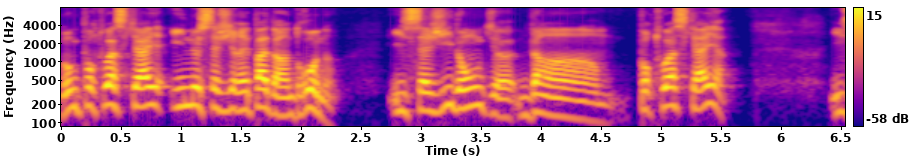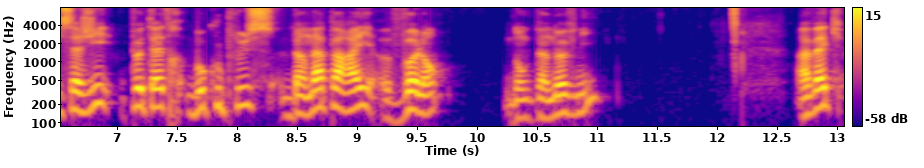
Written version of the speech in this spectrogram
Donc pour toi Sky, il ne s'agirait pas d'un drone. Il s'agit donc d'un... Pour toi Sky, il s'agit peut-être beaucoup plus d'un appareil volant, donc d'un ovni, avec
